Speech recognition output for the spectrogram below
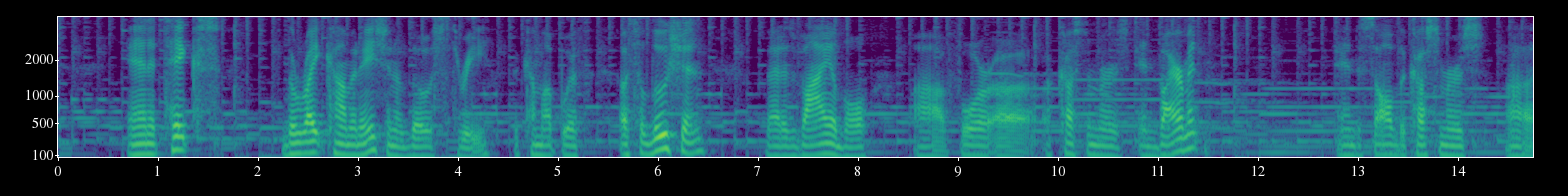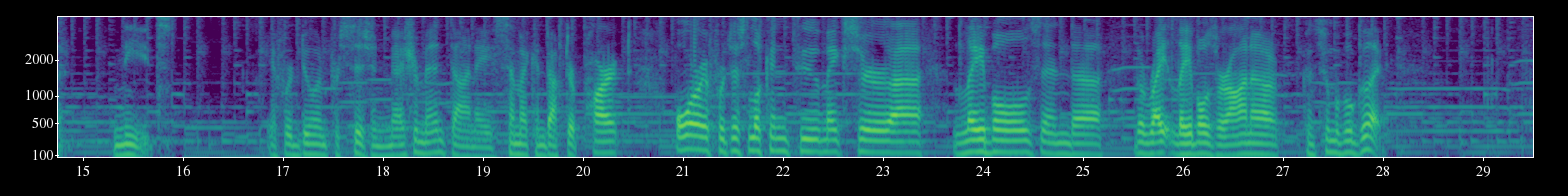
And it takes the right combination of those three to come up with a solution that is viable uh, for a, a, customer's environment and to solve the customer's uh, needs. If we're doing precision measurement on a semiconductor part, or if we're just looking to make sure uh, labels and uh, the right labels are on a consumable good.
